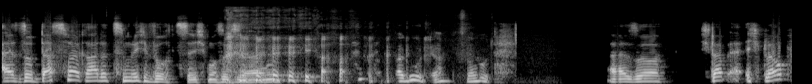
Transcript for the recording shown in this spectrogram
Also das war gerade ziemlich würzig, muss ich sagen. ja. war gut, ja. Das war gut. Also, ich glaube, ich glaube,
